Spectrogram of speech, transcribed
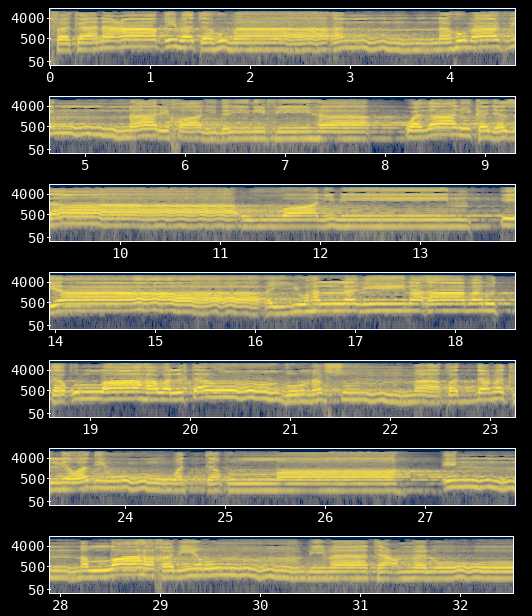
فكان عاقبتهما أنهما في النار خالدين فيها وذلك جزاء الظالمين. يا أيها الذين آمنوا اتقوا الله ولتنظر نفس ما قدمت لغد واتقوا الله. إن الله خبير بما تعملون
